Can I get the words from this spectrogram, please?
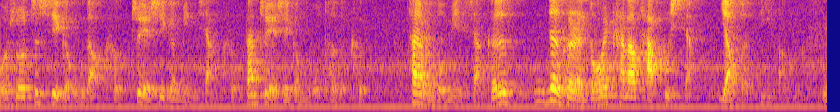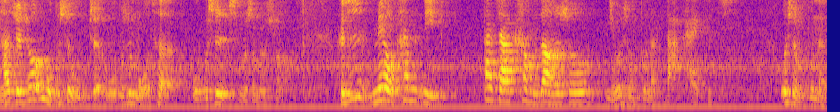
我就说这是一个舞蹈课，这也是一个冥想课，但这也是一个模特的课。他有很多面向，可是任何人都会看到他不想要的地方。他觉得说，我不是舞者，我不是模特，我不是什么什么什么。可是没有看你，大家看不到的时候，你为什么不能打开自己？为什么不能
